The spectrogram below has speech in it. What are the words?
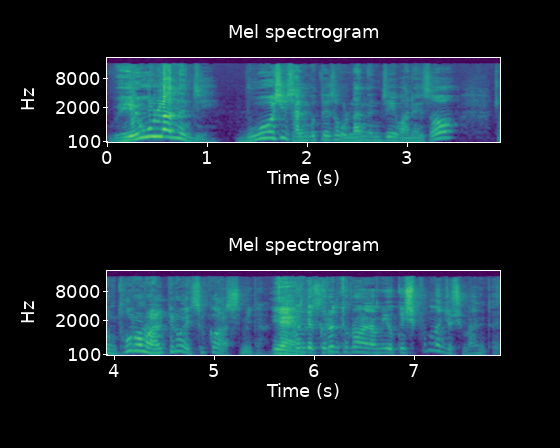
왜 올랐는지 무엇이 잘못돼서 올랐는지에 관해서 좀 토론을 할 필요가 있을 것 같습니다. 맞습니다. 예. 근데 그런 토론하려면 여기 10분만 주시면 안 돼.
